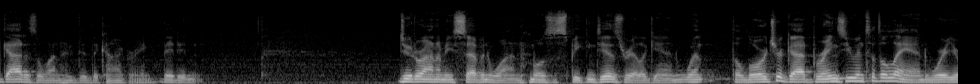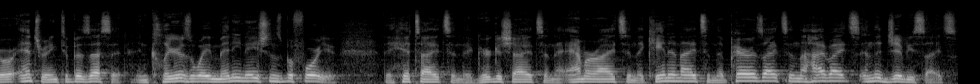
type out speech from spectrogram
God is the one who did the conquering. They didn't. Deuteronomy 7 1, Moses speaking to Israel again. When the Lord your God brings you into the land where you are entering to possess it, and clears away many nations before you the Hittites, and the Girgashites, and the Amorites, and the Canaanites, and the Perizzites, and the Hivites, and the Jebusites.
